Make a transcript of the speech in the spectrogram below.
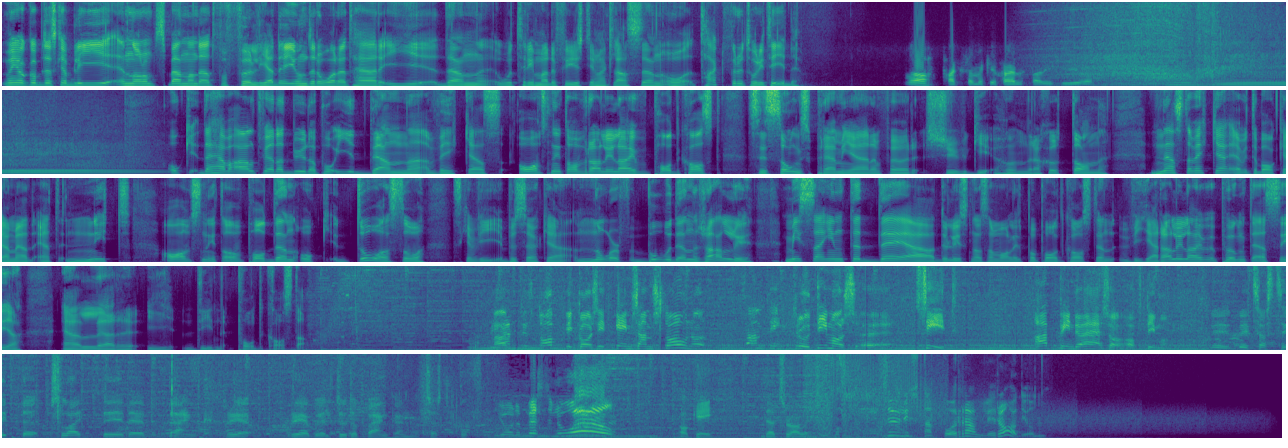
Men Jakob, det ska bli enormt spännande att få följa dig under året här i den otrimmade fyrhjulsdrivna klassen och tack för att du tog dig tid. Ja, tack så mycket själv för intervjun. Och det här var allt vi hade att bjuda på i denna veckas avsnitt av Rally Live Podcast, säsongspremiären för 2017. Nästa vecka är vi tillbaka med ett nytt avsnitt av podden och då så ska vi besöka North Boden Rally. Missa inte det! Du lyssnar som vanligt på podcasten via rallylive.se eller i din podcastapp. We have to stop because it came some stone or something through Timo's uh, seat, up in the ass of, of Timo. We, we just hit the slightly the bank, rear, rear wheel to the bank and just poof. You're the best in the world! Okay, that's rally. Du lyssnar på Rallyradion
